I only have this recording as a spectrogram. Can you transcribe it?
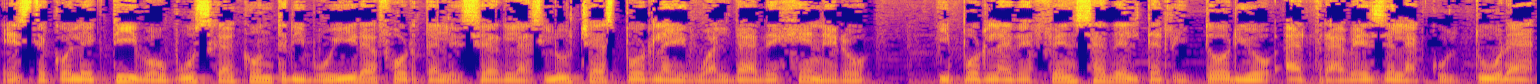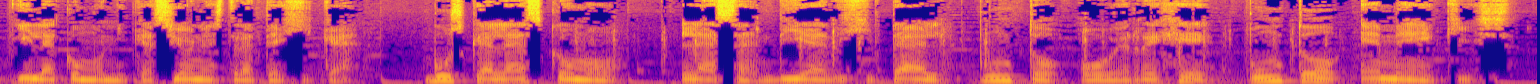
Este colectivo busca contribuir a fortalecer las luchas por la igualdad de género y por la defensa del territorio a través de la cultura y la comunicación estratégica. Búscalas como lasandiadigital.org.mx.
